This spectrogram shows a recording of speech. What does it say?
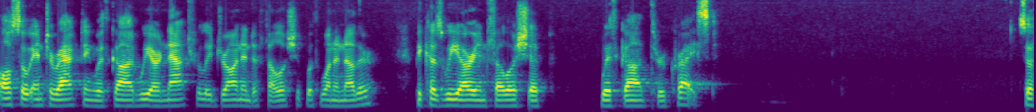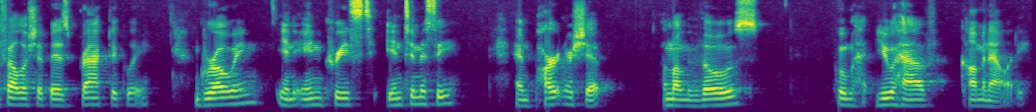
also interacting with God, we are naturally drawn into fellowship with one another because we are in fellowship with God through Christ. So, fellowship is practically growing in increased intimacy and partnership among those whom you have commonality.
